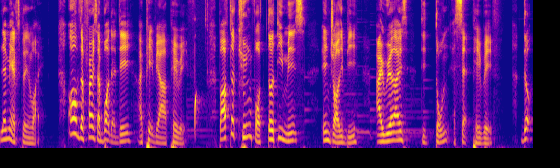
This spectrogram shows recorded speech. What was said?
Let me explain why. All of the fries I bought that day, I paid via PayWave. But after queuing for 30 minutes in Jollibee, I realized they don't accept PayWave. The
